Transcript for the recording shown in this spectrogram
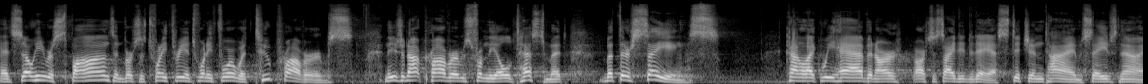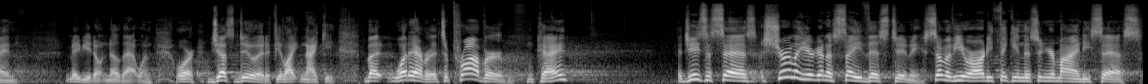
And so he responds in verses 23 and 24 with two proverbs. And these are not proverbs from the Old Testament, but they're sayings kind of like we have in our, our society today a stitch in time saves nine. Maybe you don't know that one. Or just do it if you like Nike. But whatever, it's a proverb, okay? Jesus says, Surely you're going to say this to me. Some of you are already thinking this in your mind, he says.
